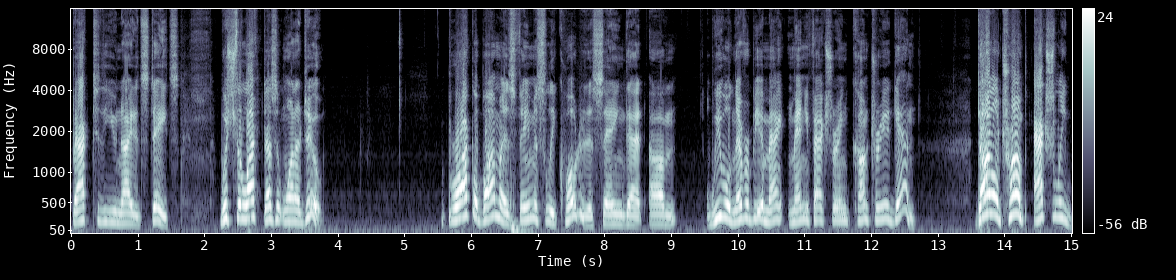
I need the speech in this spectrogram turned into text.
back to the United States, which the left doesn't want to do. Barack Obama is famously quoted as saying that um, we will never be a ma- manufacturing country again. Donald Trump actually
